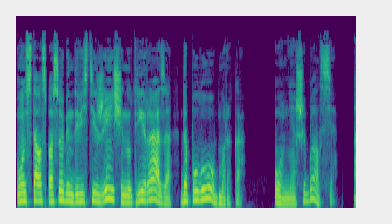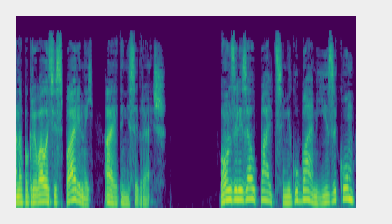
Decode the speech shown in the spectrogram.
Он стал способен довести женщину три раза до полуобморока. Он не ошибался. Она покрывалась испариной, а это не сыграешь. Он залезал пальцами, губами, языком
